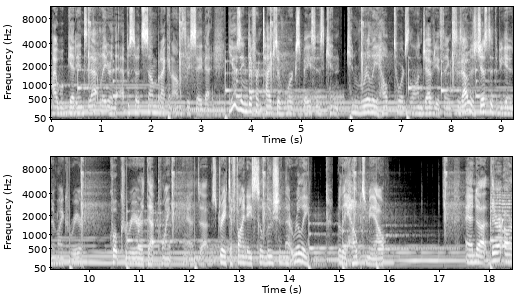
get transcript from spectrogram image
I will get into that later in the episode some, but I can honestly say that using different types of workspaces can can really help towards the longevity of things. Because I was just at the beginning of my career, quote career at that point, and uh, it was great to find a solution that really really helped me out. And uh, there are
